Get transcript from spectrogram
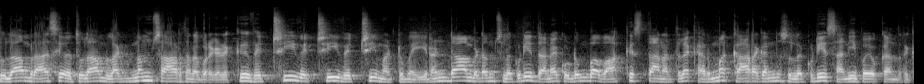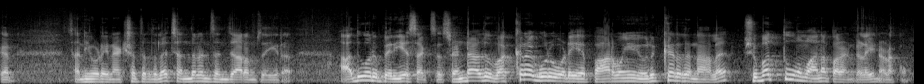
துலாம் ராசி அல்லது துலாம் லக்னம் சார்ந்த நபர்களுக்கு வெற்றி வெற்றி வெற்றி மட்டுமே. இரண்டாம் இடம் சொல்லக்கூடிய தன குடும்ப வாக்குஸ்தானத்தில் கர்மகாரகன்னு சொல்லக்கூடிய சனி போய் உட்காந்துருக்கார் சனியுடைய நட்சத்திரத்தில் சந்திரன் சஞ்சாரம் செய்கிறார். அது ஒரு பெரிய சக்ஸஸ் ரெண்டாவது வக்ர குருவுடைய பார்வையும் இருக்கிறதுனால சுபத்துவமான பலன்களை நடக்கும்.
